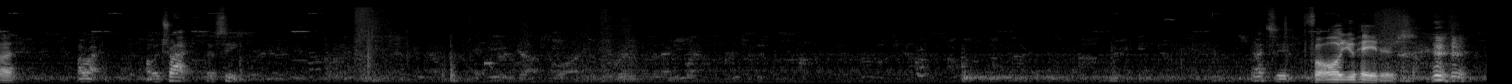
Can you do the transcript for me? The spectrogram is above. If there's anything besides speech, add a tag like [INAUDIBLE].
All right. I'm gonna try. Let's see. That's it. For all you haters. [LAUGHS]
